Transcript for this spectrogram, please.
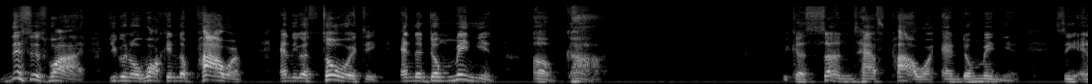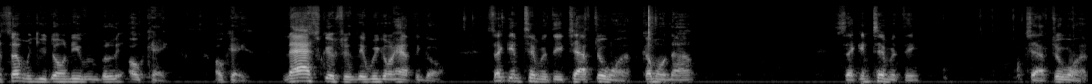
This is why you're going to walk in the power and the authority and the dominion of God. Because sons have power and dominion. See, and some of you don't even believe. Okay, okay. Last scripture, then we're to have to go. Second Timothy chapter 1. Come on now. Second Timothy chapter 1.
